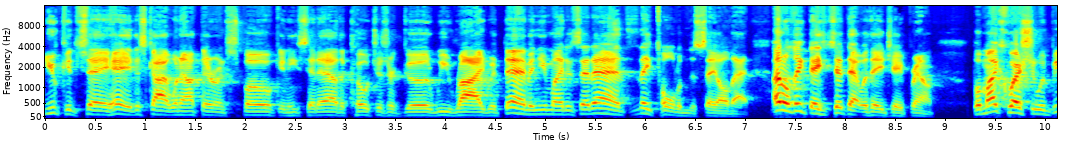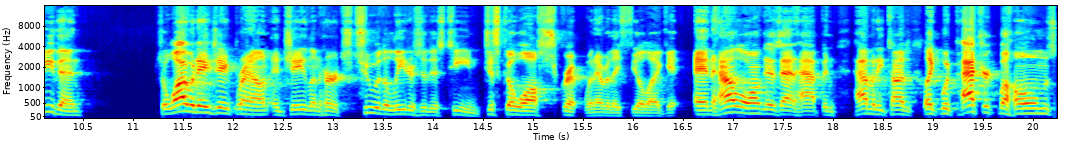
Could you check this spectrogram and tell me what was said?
you could say, hey, this guy went out there and spoke and he said, ah, the coaches are good. We ride with them. And you might have said, ah, they told him to say all that. I don't think they said that with A.J. Brown. But my question would be then, so why would A.J. Brown and Jalen Hurts, two of the leaders of this team, just go off script whenever they feel like it? And how long does that happen? How many times? Like, would Patrick Mahomes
